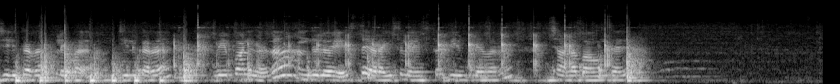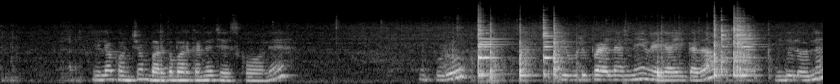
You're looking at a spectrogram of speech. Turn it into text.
జీలకర్ర ఫ్లేవర్ జీలకర్ర వేపాను కదా అందులో వేస్తే రైస్లో వేస్తే దీని ఫ్లేవర్ చాలా బాగుంటుంది. ఇలా కొంచెం బరక బరకనే చేసుకోవాలి. ఇప్పుడు ఈ ఉల్లిపాయలన్నీ వేగాయి కదా. ఇందులోనే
